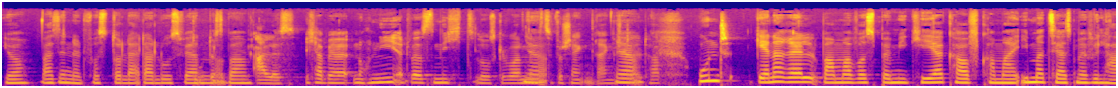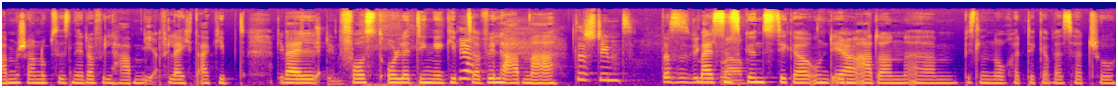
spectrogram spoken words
ja, weiß ich nicht, was da leider loswerden, Das, aber alles. Ich habe ja noch nie etwas nicht losgeworden, wenn Ja. ich zu verschenken reingestellt habe. Und generell, wenn man was beim Ikea kauft, kann man immer zuerst mal viel haben, schauen, ob es es nicht auch viel haben Ja. vielleicht auch gibt. Gibt weil fast alle Dinge gibt es Ja. auch viel haben auch. Das stimmt. Das ist wirklich Meistens wahr. günstiger und Ja. eben auch dann ähm, ein bisschen nachhaltiger, weil sie halt schon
